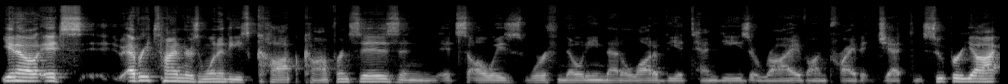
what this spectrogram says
you know, it's every time there's one of these COP conferences, and it's always worth noting that a lot of the attendees arrive on private jet and super yacht.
